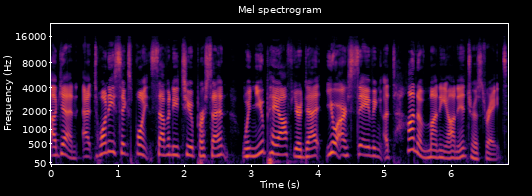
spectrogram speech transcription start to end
Again, at 26.72%, when you pay off your debt, you are saving a ton of money on interest rates.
